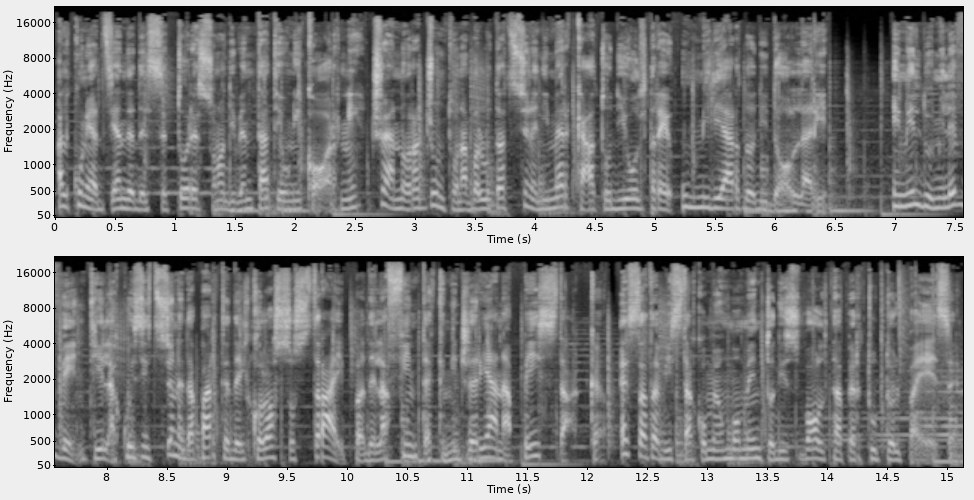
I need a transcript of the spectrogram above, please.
Alcune aziende del settore sono diventate unicorni, cioè hanno raggiunto una valutazione di mercato di oltre un miliardo di dollari. E nel 2020 l'acquisizione da parte del colosso Stripe della fintech nigeriana Paystack è stata vista come un momento di svolta per tutto il paese.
